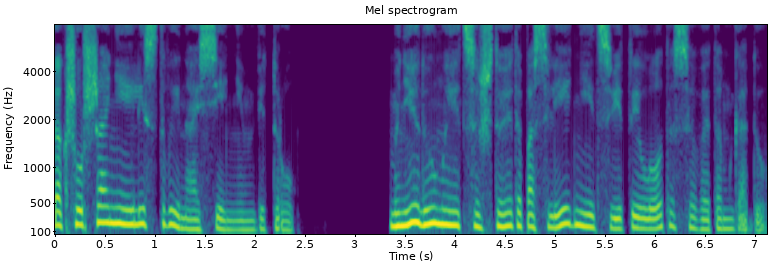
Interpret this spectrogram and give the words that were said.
как шуршание листвы на осеннем ветру. Мне думается, что это последние цветы лотоса в этом году.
